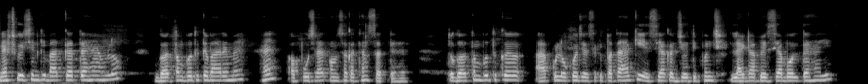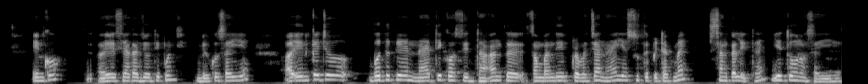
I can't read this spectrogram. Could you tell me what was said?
नेक्स्ट क्वेश्चन की बात करते हैं हम लोग, गौतम बुद्ध के बारे में है, और पूछ रहा है कौन सा कथन सत्य है। तो गौतम बुद्ध का आपको लोग को जैसे कि पता है कि एशिया का ज्योतिपुंज लाइट ऑफ़ एशिया बोलते हैं ये। इनको, एशिया का ज्योतिपुंज, बिल्कुल सही है। और इनके जो बुद्ध के नैतिक और सिद्धांत संबंधी प्रवचन है, ये सूत्र पिटक में संकलित है, ये दोनों सही है।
